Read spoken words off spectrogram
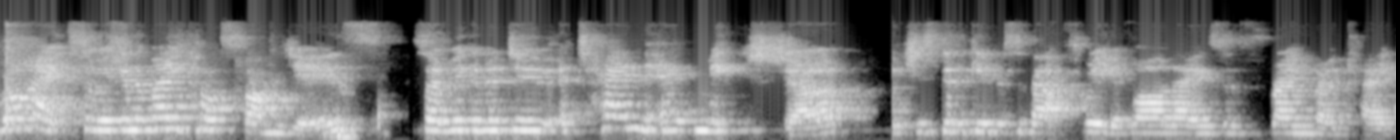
Right, so we're going to make our sponges. So we're going to do a 10 egg mixture, which is going to give us about three of our layers of rainbow cake.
